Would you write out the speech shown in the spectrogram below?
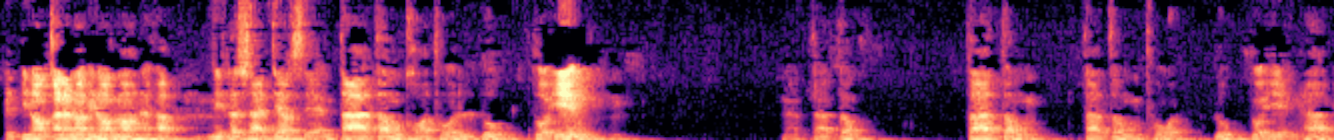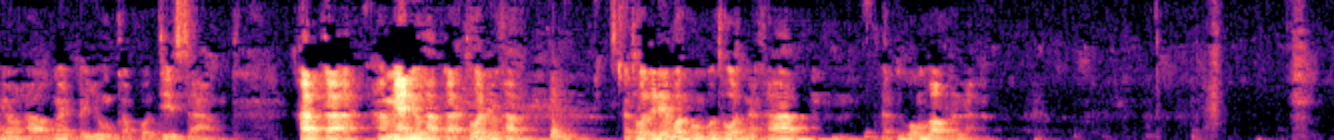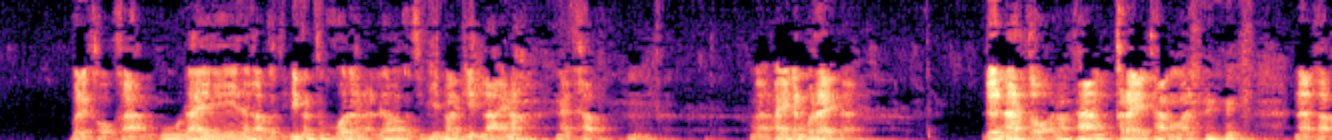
เป็นพี่น้องกันแล้วเนาะพี่น้องเนาะนะครับนิรชาติแจ้วแสงตาต้องขอโทษลูกตัวเองนะ ตาต้องตาต้องตาต้องโทษลูกตัวเองถ้าเพียวหาวไม่ไปยุ่งกับคนที่สามครับกะหางแม่นอยู่ครับกะโทษอยู่ครับกะโทษจะได้บนผมขอโทษนะครับแต่คือผมบอกนั่นแหละบริเข้าข้างผู้ได้นะครับกับสิพิษกันทุกคนนั่นแหละแล้วากับสิพิษหน่อยพิษหลายเนาะนะครับอืมเมื่อให้กันบ่ได้ก็ เดินหน้าต่อเนาะทางใครทางมันนะครับ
